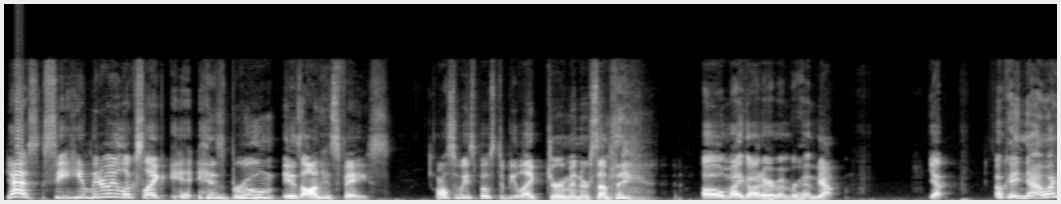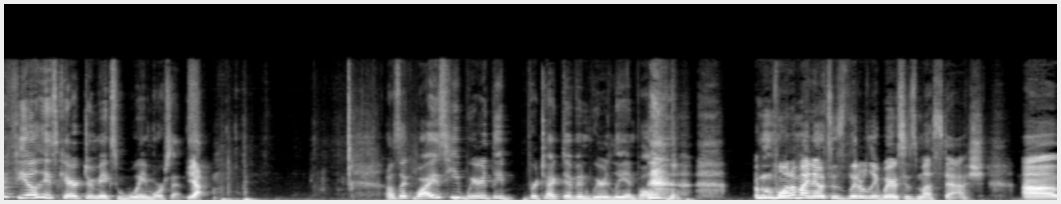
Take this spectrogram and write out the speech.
Yes, see, he literally looks like his broom is on his face. Also, he's supposed to be like German or something. Oh my god, I remember him. yeah. Yep. Okay, now I feel his character makes way more sense. Yeah. I was like, why is he weirdly protective and weirdly involved? one of my notes is literally where's his mustache uh,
